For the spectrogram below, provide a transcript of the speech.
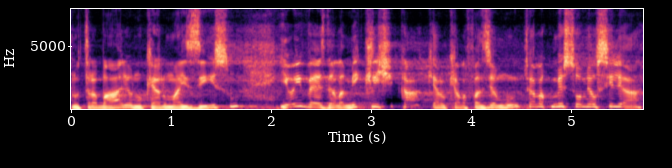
no trabalho, eu não quero mais isso. E ao invés dela me criticar, que era o que ela fazia muito, ela começou a me auxiliar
